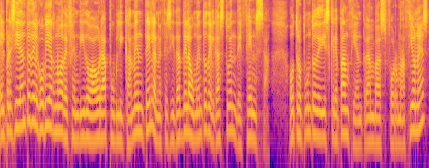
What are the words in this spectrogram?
el presidente del Gobierno ha defendido ahora públicamente la necesidad del aumento del gasto en defensa. Otro punto de discrepancia entre ambas formaciones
